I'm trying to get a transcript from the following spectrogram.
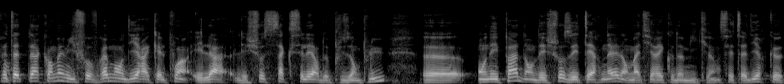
Peut-être là quand même, il faut vraiment dire à quel point, et là les choses s'accélèrent de plus en plus, euh, on n'est pas dans des choses éternelles en matière économique. hein. C'est-à-dire que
